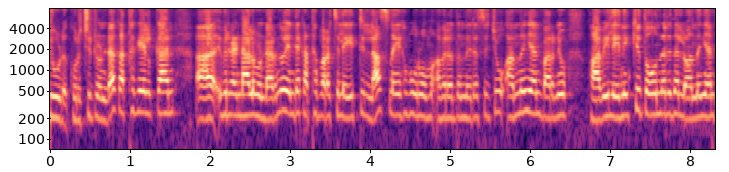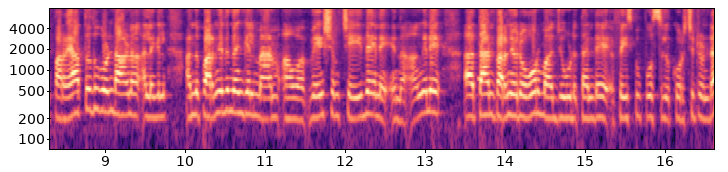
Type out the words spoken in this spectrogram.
ജൂഡ് കുറിച്ചിട്ടുണ്ട്. കഥ കേൾക്കാൻ ഇവർ രണ്ടാളും ഉണ്ടായിരുന്നു. എന്റെ കഥ പറച്ചിൽ ഏറ്റില്ല. സ്നേഹപൂർവം അവരത് നിരസിച്ചു. അന്ന് ഞാൻ പറഞ്ഞു ഭാവിയിൽ എനിക്ക് തോന്നരുതല്ലോ. അന്ന് ഞാൻ പറയാത്തത് കൊണ്ടാണ് അല്ലെങ്കിൽ അന്ന് പറഞ്ഞിരുന്നെങ്കിൽ മാം ആ വേഷം ചെയ്തേനെ എന്ന്. അങ്ങനെ താൻ പറഞ്ഞ ഒരു ഓർമ്മ ജൂഡ് തന്റെ ഫേസ്ബുക്ക് പോസ്റ്റിൽ കുറിച്ചിട്ടുണ്ട്.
